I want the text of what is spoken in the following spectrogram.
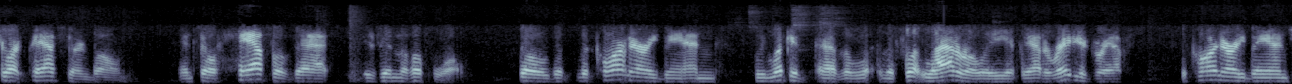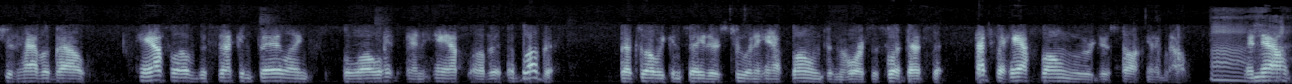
short pastern bone. And so half of that is in the hoof wall. So the, the coronary band, we look at uh, the, the foot laterally, if we had a radiograph, the coronary band should have about half of the second phalanx below it and half of it above it. That's why we can say there's two and a half bones in the horse's foot. That's the that's the half bone we were just talking about. Uh, And now,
